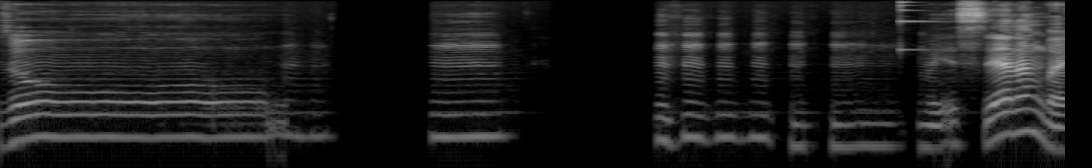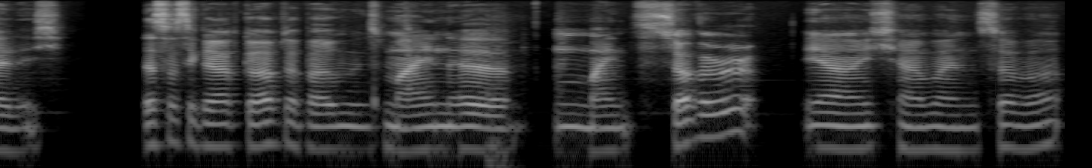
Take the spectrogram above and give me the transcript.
So. Mir ist sehr langweilig. Das, was ihr gerade gehört habt, war übrigens mein, äh, mein Server. Ja, ich habe einen Server.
